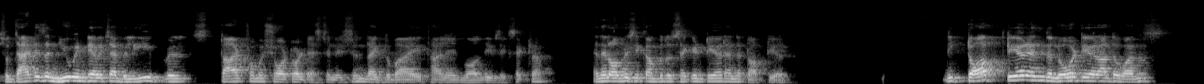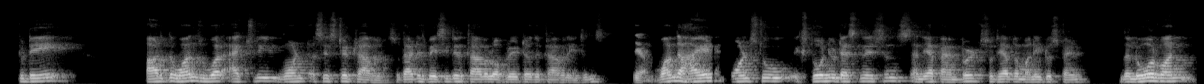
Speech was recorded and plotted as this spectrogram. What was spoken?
So that is a new India, which I believe will start from a short haul destination like Dubai, Thailand, Maldives, etc and then obviously come to the second tier and the top tier. The top tier and the lower tier are the ones today are the ones who are actually want assisted travel. So that is basically the travel operator, the travel agents. Yeah. One, the high end wants to explore new destinations and they are pampered, so they have the money to spend. The lower one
